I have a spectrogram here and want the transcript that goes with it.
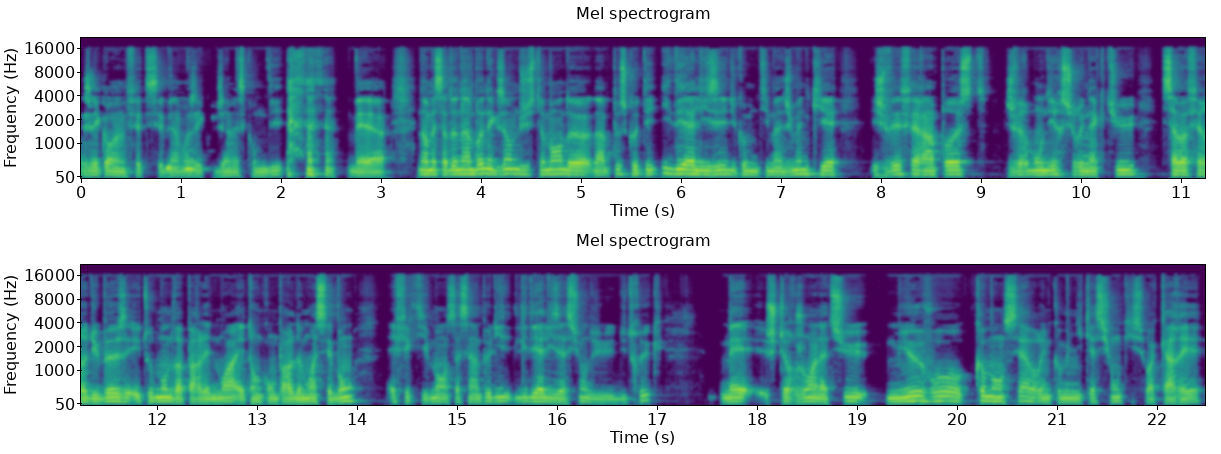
Je l'ai quand même fait, c'est bien. Moi, j'écoute jamais ce qu'on me dit. mais euh, non, mais ça donne un bon exemple justement d'un peu ce côté idéalisé du community management qui est je vais faire un post, je vais rebondir sur une actu, ça va faire du buzz et tout le monde va parler de moi. Et tant qu'on parle de moi, c'est bon. Effectivement, ça c'est un peu l'idéalisation du, truc. Mais je te rejoins là-dessus. Mieux vaut commencer à avoir une communication qui soit carrée,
